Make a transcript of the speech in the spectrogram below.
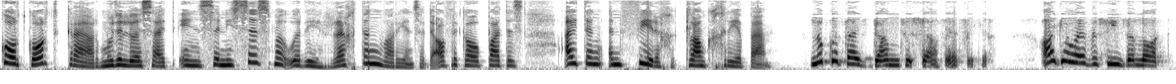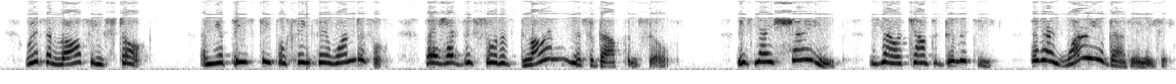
Kort kort kry haar moedeloosheid en sinisisme oor die rigting waarheen Suid-Afrika op pad is, uiting in vurige klankgrepe. Look what they've done to South Africa. I go overseas a lot. We're the laughing stock. And yet these people think they're wonderful. They have this sort of blindness about themselves. There's no shame. There's no accountability. They don't worry about anything.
